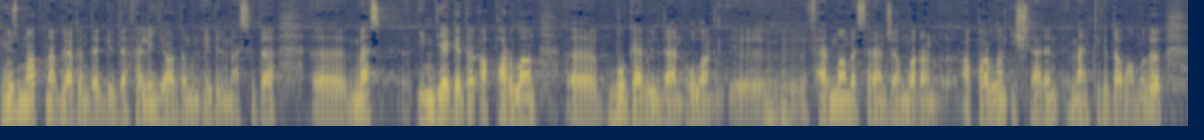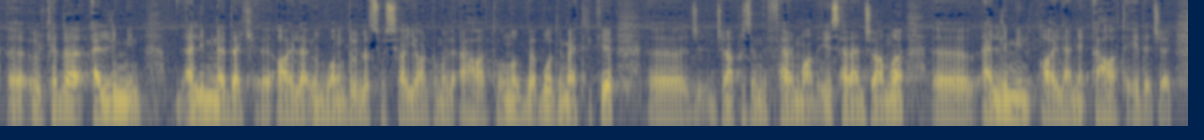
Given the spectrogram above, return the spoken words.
100 manat məbləğində bir dəfəlik yardımın edilməsi də məhz indiyə qədər aparılan bu qəbildən olan fərman və sərəncamların aparılan işlərin məntiqi davamıdır. Ölkədə 50 min 50 minədək e, ailə ünvanlı dövlət sosial yardımı ilə əhatə olunub və bu deməkdir ki, e, cənab prezidentin fərman sərəncamı 50 e, min ailəni əhatə edəcək.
